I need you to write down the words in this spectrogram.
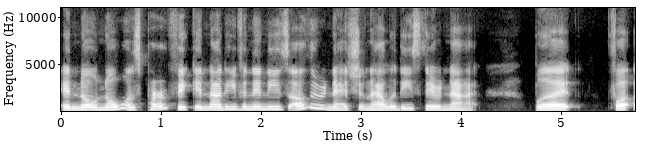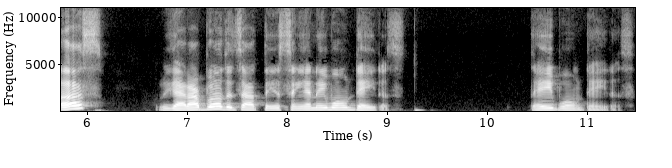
And no, no one's perfect and not even in these other nationalities they're not. But for us, we got our brothers out there saying they won't date us. They won't date us.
